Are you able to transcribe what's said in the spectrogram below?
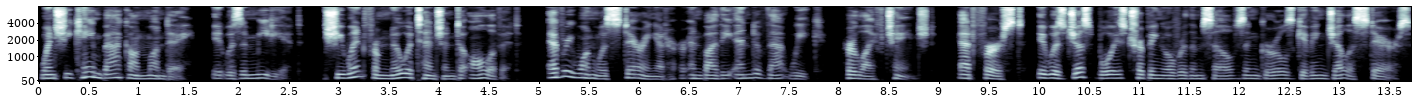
When she came back on Monday, it was immediate. She went from no attention to all of it. Everyone was staring at her, and by the end of that week, her life changed. At first, it was just boys tripping over themselves and girls giving jealous stares.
